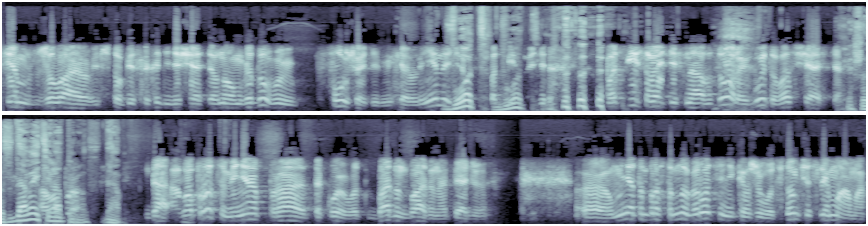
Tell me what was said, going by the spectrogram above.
всем желаю, чтобы если хотите счастья в новом году, вы слушайте Михаил Леонидович. Вот, подписывайтесь, вот. подписывайтесь на обзоры, и будет у вас счастье. Хорошо, задавайте а вопрос. вопрос. Да. да, а вопрос у меня про такой вот Баден-Баден, опять же. Uh, у меня там просто много родственников живут, в том числе мама.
